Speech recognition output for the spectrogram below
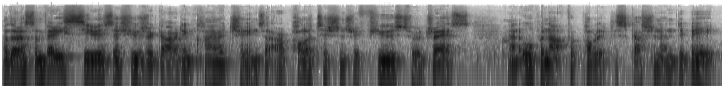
But there are some very serious issues regarding climate change that our politicians refuse to address and open up for public discussion and debate.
